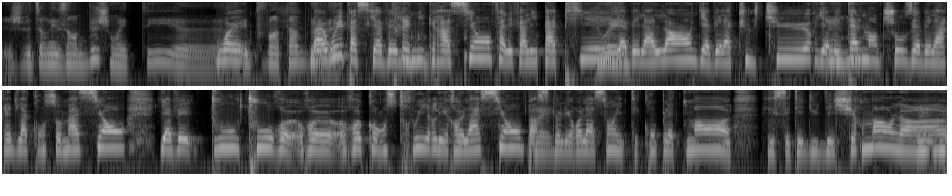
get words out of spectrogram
je veux dire, les embûches ont été euh, Ouais. épouvantables. Ben Le- oui, parce qu'il y avait l'immigration, fallait faire les papiers, Oui. il y avait la langue, il y avait la culture, il y avait Mhm. tellement de choses, il y avait l'arrêt de la consommation, il y avait tout, tout re- re- reconstruire les relations parce Ouais. que les relations étaient complètement, euh, c'était du déchirement là. hein.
